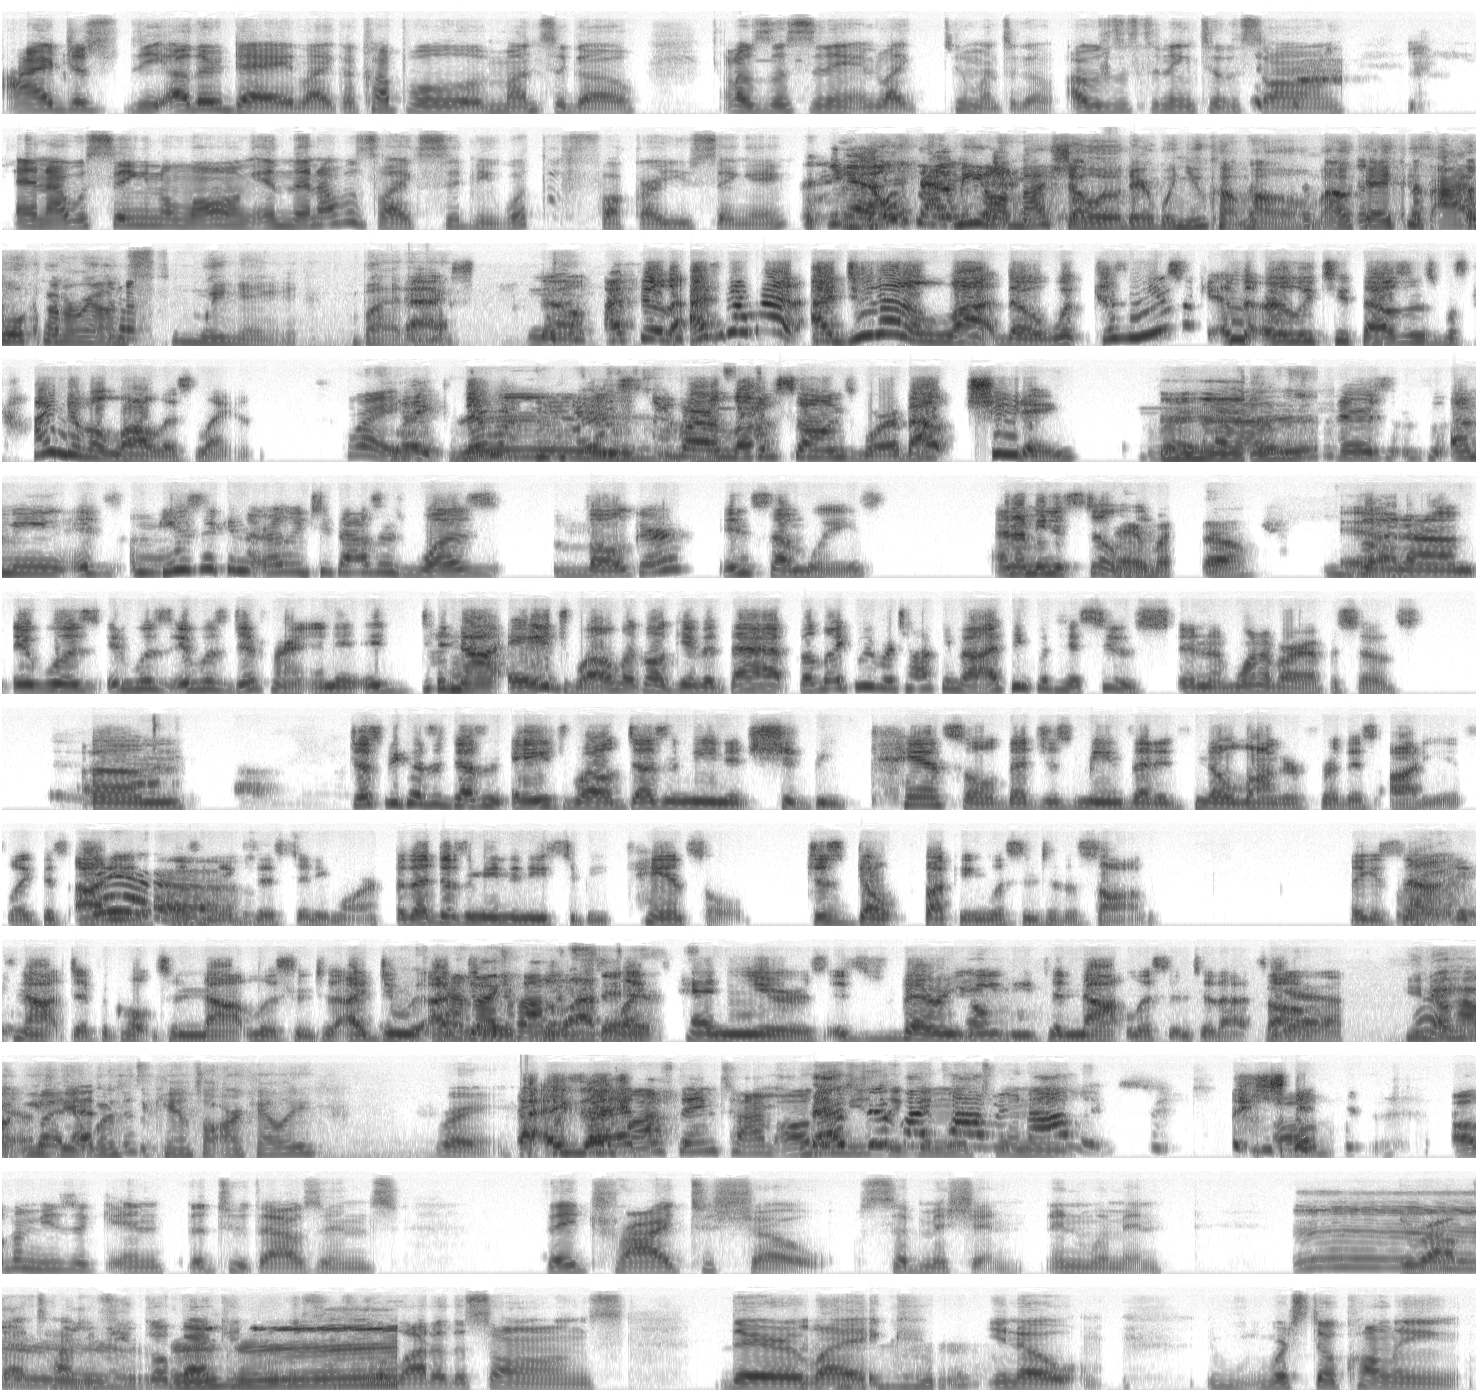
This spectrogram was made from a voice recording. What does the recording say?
I just the other day, like a couple of months ago, I was listening, like two months ago, I was listening to the song, and I was singing along, and then I was like, Sydney, what the fuck are you singing? Don't tap me on my shoulder when you come home, okay? Because I will come around swinging. But Facts. No, I feel that. I feel that. I do that a lot though, because music in the early 2000s was kind of a lawless land. Right. Like there were Mm. most of our love songs were about cheating. right. Um, there's, I mean, it's music in the early 2000s was vulgar in some ways, and I mean it still very is. much so But um, it was it was it was different, and it, it did not age well. Like I'll give it that. But like we were talking about, I think with Jesus in one of our episodes, um, just because it doesn't age well doesn't mean it should be canceled. That just means that it's no longer for this audience. Like this audience doesn't exist anymore. But that doesn't mean it needs to be canceled. Just don't fucking listen to the song. Like it's not it's not difficult to not listen to. I do I've done like it for the common last like ten years. It's very Yep. easy to not listen to that song. yeah you know how Right. easy But it was the- to cancel R. Kelly? Right. Yeah, But exactly. at the same time, all the music just like in the 20, knowledge all, all the music in the 2000s they tried to show submission in women throughout that time if you go mm-hmm. back and you listen to a mm-hmm. lot of the songs they're like mm-hmm. you know we're still calling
